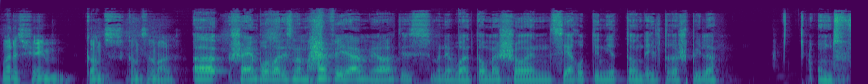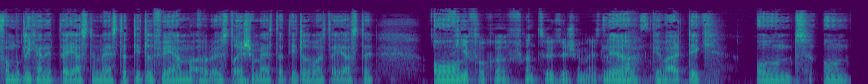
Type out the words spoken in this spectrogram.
war das für ihn ganz, ganz normal? Äh, scheinbar war das normal für ihn, ja. Das, meine, er war damals schon ein sehr routinierter und älterer Spieler. Und vermutlich auch nicht der erste Meistertitel für ihn, oder österreichischer Meistertitel war es der erste. Und, Vierfacher französischer Meister. Ja, gewaltig. Und, und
